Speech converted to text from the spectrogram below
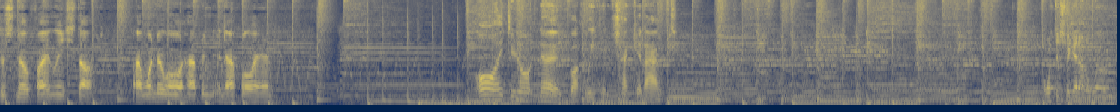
The snow finally stopped. I wonder what will happen in Appleland. Oh, I do not know, but we can check it out. I want to check it out alone.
